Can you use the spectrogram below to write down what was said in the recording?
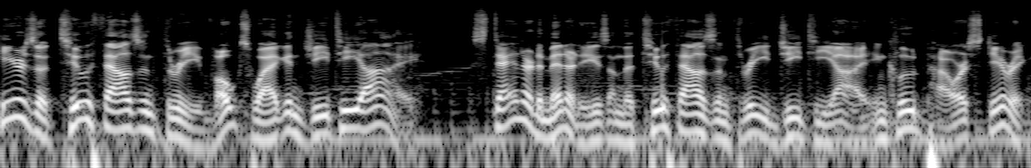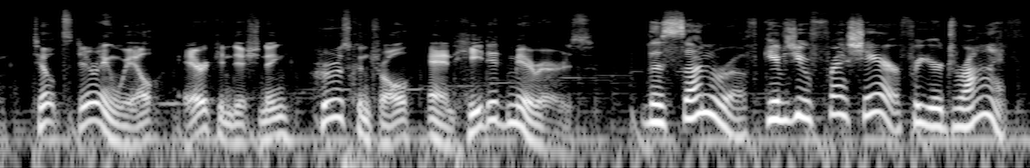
Here's a 2003 Volkswagen GTI. Standard amenities on the 2003 GTI include power steering, tilt steering wheel, air conditioning, cruise control, and heated mirrors. The sunroof gives you fresh air for your drive.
